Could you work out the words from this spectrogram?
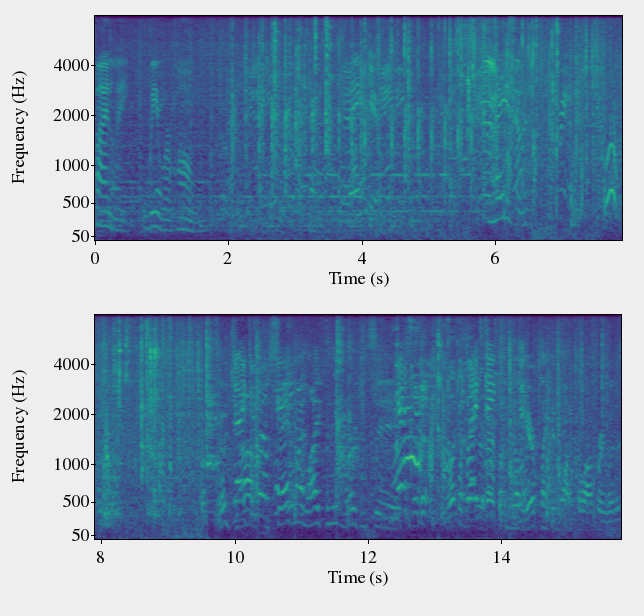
Finally, we were home. Thank you. Amazing. Good Did I do okay? saved my life in the emergency. Welcome back. Even though the airplane didn't want to cooperate with us.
